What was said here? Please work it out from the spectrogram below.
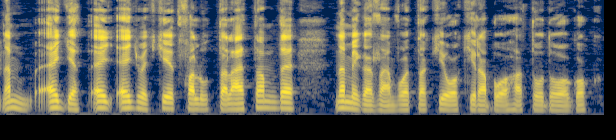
Nem egyet, egy, egy vagy két falut találtam, de nem igazán voltak jól kirabolható dolgok.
